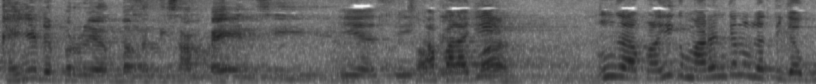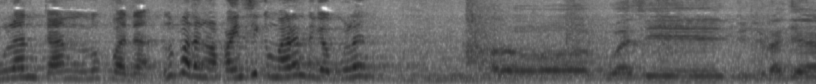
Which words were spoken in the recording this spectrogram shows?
kayaknya ada perlu yang banget disampaikan sih. Iya sih, Sampai apalagi apaan? enggak, apalagi kemarin kan udah tiga bulan kan, lu pada lu pada ngapain sih kemarin tiga bulan? Kalau gua sih jujur aja,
